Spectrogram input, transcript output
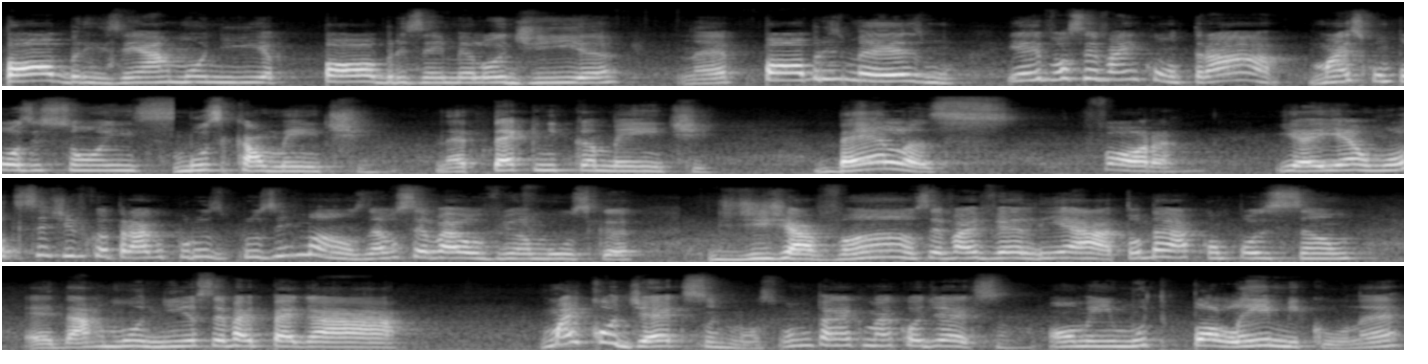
pobres em harmonia, pobres em melodia, né? Pobres mesmo. E aí você vai encontrar mais composições musicalmente, né, tecnicamente belas fora. E aí é um outro incentivo que eu trago para os irmãos, né? Você vai ouvir uma música de Javan, você vai ver ali a, toda a composição é, da harmonia, você vai pegar Michael Jackson, irmãos. Vamos pegar aqui Michael Jackson, homem muito polêmico, né?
